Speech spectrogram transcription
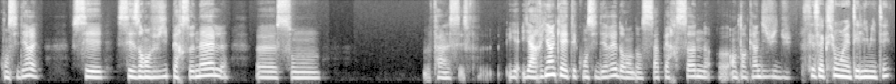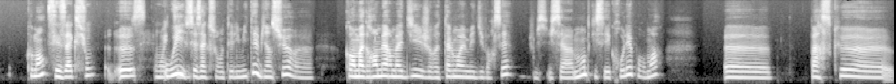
considérée. Ses, envies personnelles, son, enfin, il n'y a, rien qui a été considéré dans, sa personne euh, en tant qu'individu. Ses actions ont été limitées? Comment? Ses actions euh, Oui, ses actions ont été limitées, bien sûr. Euh, quand ma grand-mère m'a dit j'aurais tellement aimé divorcer, c'est un monde qui s'est écroulé pour moi. parce que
